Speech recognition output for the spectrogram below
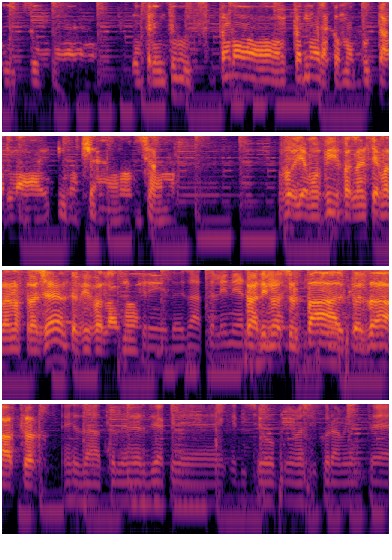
dei Trent Roots, però per noi era come buttarla in oceano, diciamo. Vogliamo viverla insieme alla nostra gente, viverla noi. Credo, esatto, l'energia. Tra di noi sul palco, esatto. Esatto, l'energia che, che dicevo prima sicuramente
